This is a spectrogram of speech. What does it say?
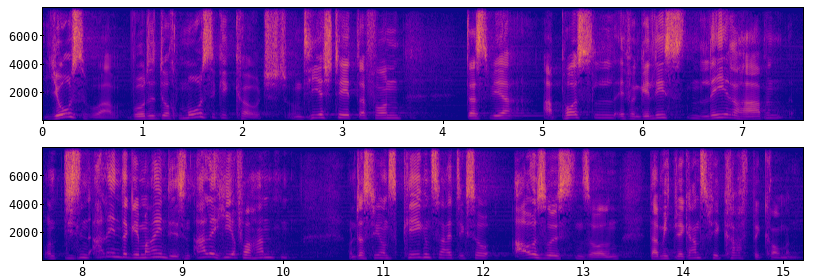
Josua wurde durch Mose gecoacht und hier steht davon, dass wir Apostel, Evangelisten, Lehrer haben und die sind alle in der Gemeinde, die sind alle hier vorhanden und dass wir uns gegenseitig so ausrüsten sollen, damit wir ganz viel Kraft bekommen.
